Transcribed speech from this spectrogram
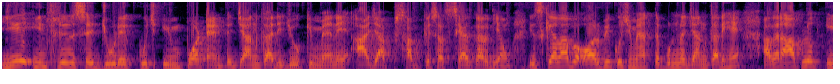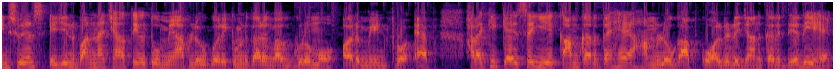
ये इंश्योरेंस से जुड़े कुछ इंपॉर्टेंट जानकारी जो कि मैंने आज आप सबके साथ शेयर कर दिया हूँ। इसके अलावा और भी कुछ महत्वपूर्ण जानकारी है। अगर आप लोग इंश्योरेंस एजेंट बनना चाहते हो तो मैं आप लोगों को रिकमेंड करूँगा ग्रोमो और मीन प्रो ऐप हालाँकि कैसे ये काम करता है, हम लोग आपको ऑलरेडी जानकारी दे दी है।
